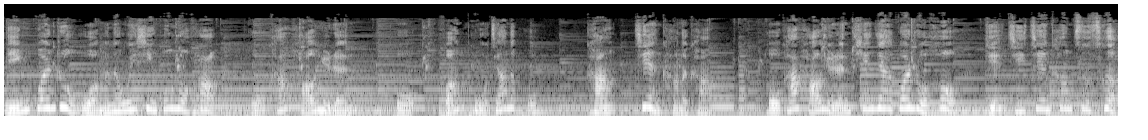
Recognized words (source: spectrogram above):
您关注我们的微信公众号“普康好女人”，普黄浦江的浦，康健康的康，普康好女人。添加关注后，点击健康自测，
